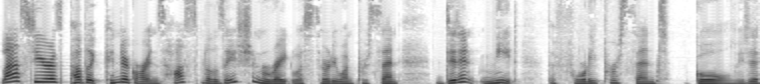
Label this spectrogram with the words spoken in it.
Last year's public kindergarten's hospitalization rate was 31%, didn't meet the 40% goal. 이제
